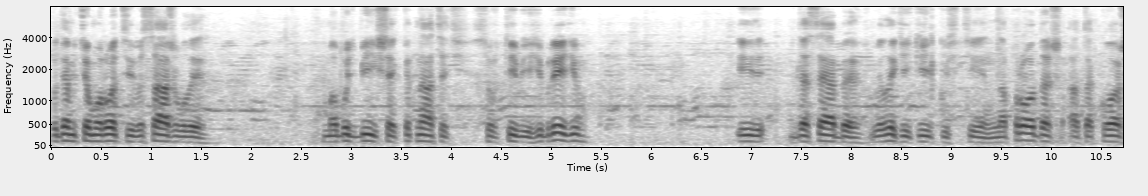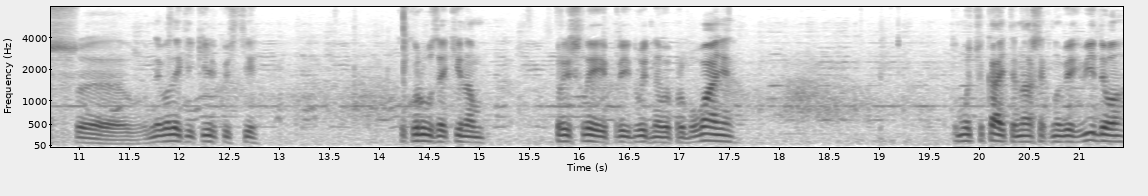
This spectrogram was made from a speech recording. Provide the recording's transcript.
будемо в цьому році висаджували, мабуть, більше як 15 сортів і гібридів. І для себе в великій кількості на продаж, а також е, в невеликій кількості кукурузи, які нам прийшли і прийдуть на випробування. Тому чекайте наших нових відео.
